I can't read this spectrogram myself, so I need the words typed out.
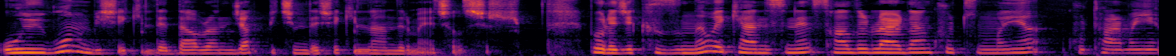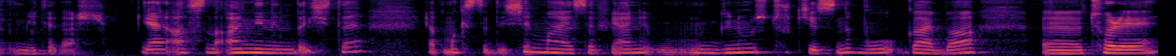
uygun bir şekilde davranacak biçimde şekillendirmeye çalışır. Böylece kızını ve kendisini saldırılardan kurtulmaya, kurtarmayı ümit eder. Yani aslında annenin de işte yapmak istediği şey maalesef yani günümüz Türkiye'sinde bu galiba e, töre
